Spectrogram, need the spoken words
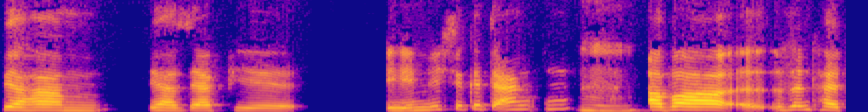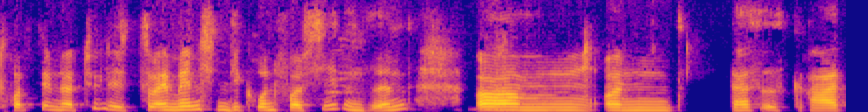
wir haben ja sehr viel ähnliche Gedanken, mhm. aber äh, sind halt trotzdem natürlich zwei Menschen, die grundverschieden sind. Ja. Ähm, und das ist gerade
